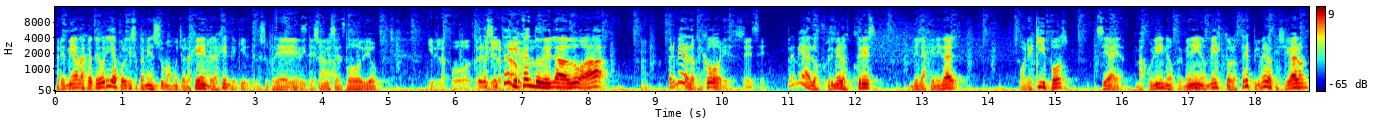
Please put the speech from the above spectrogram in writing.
premiar las categorías porque eso también suma mucho a la gente. La mm. gente quiere tener su premio, ¿viste? subirse al podio. Quiere la foto. Pero se está dejando de lado a mm. premiar a los mejores. Sí, sí. Premiar a los primeros tres de la general por equipos, sea masculino, femenino, mixto, los tres primeros que llegaron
